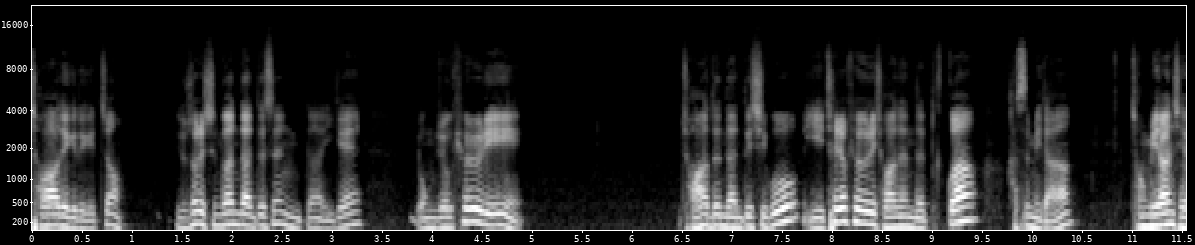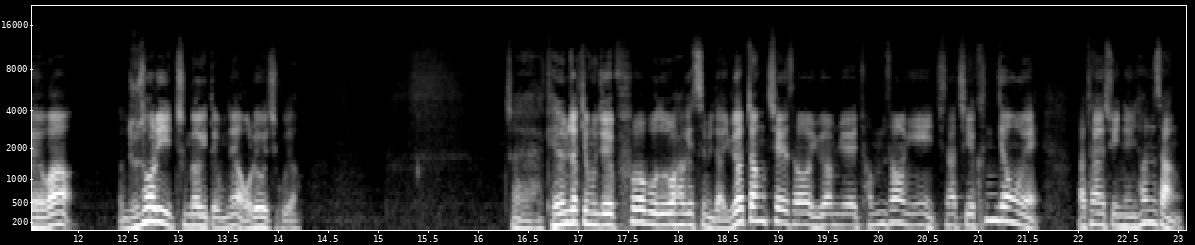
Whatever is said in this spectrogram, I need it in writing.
저하되게 되겠죠. 누설이 증가한다는 뜻은 그러니까 이게 용적 효율이 저하된다는 뜻이고 이 체력 효율이 저하된다는 뜻과 같습니다. 정밀한 제어가 누설이 증가하기 때문에 어려워지고요. 자, 개념 잡기 문제 풀어보도록 하겠습니다. 유압 장치에서 유압류의 점성이 지나치게 큰 경우에 나타날 수 있는 현상.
